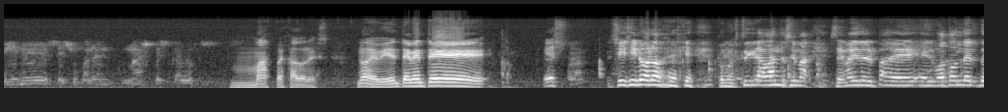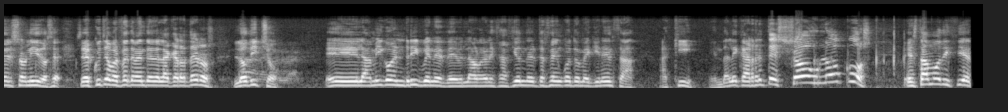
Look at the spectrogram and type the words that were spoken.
más pescadores. No, evidentemente es... Sí, sí, no, no, es que como estoy grabando se me ha, se me ha ido el, eh, botón del, sonido. Se, escucha perfectamente de la carreteros. Lo dicho, el amigo Enrique Benet de la organización del tercer encuentro Mequinenza, aquí en Dale Carrete Show, locos. Estamos diciendo...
